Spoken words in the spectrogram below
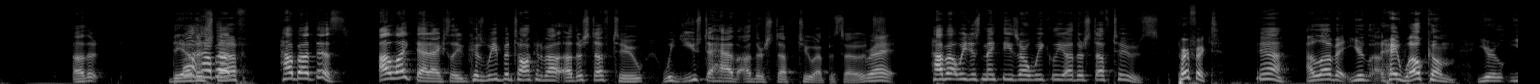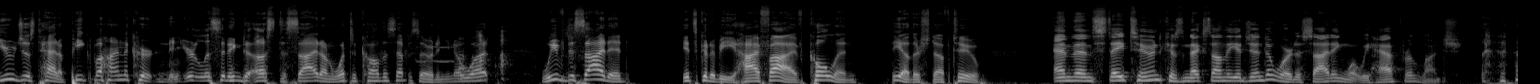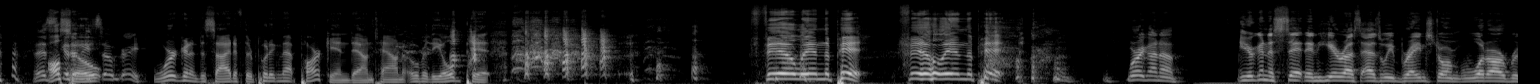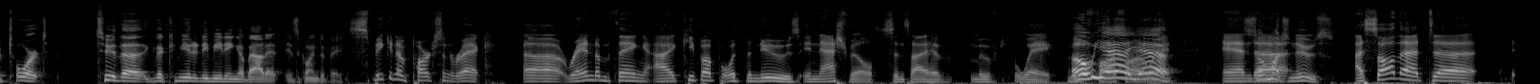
other The Well, other how about- stuff. How about this? I like that actually because we've been talking about other stuff too. We used to have other stuff too episodes. Right. How about we just make these our weekly other stuff twos? Perfect. Yeah. I love it. You're uh, hey, welcome. You're you just had a peek behind the curtain and you're listening to us decide on what to call this episode. And you know what? We've decided it's gonna be high five, colon, the other stuff too. And then stay tuned because next on the agenda we're deciding what we have for lunch. it's also, gonna be so great. we're gonna decide if they're putting that park in downtown over the old pit. Fill in the pit. Fill in the pit. We're gonna you're gonna sit and hear us as we brainstorm what our retort to the the community meeting about it is going to be. Speaking of Parks and Rec, uh, random thing. I keep up with the news in Nashville since I have moved away. moved Oh, far, yeah, far yeah. away. And so uh, much news. I saw that uh,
